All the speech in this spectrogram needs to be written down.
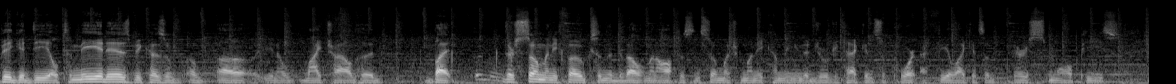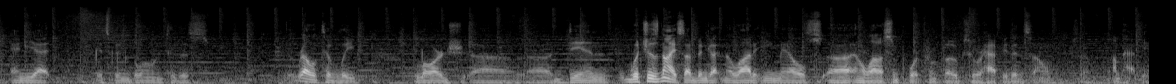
big a deal to me. It is because of, of uh, you know my childhood. But there's so many folks in the development office and so much money coming into Georgia Tech in support. I feel like it's a very small piece, and yet it's been blown to this relatively large uh, uh, din, which is nice. I've been getting a lot of emails uh, and a lot of support from folks who are happy that it's home, so I'm happy.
